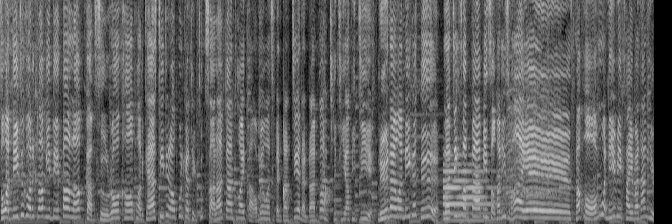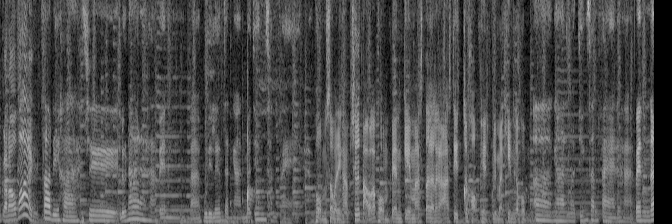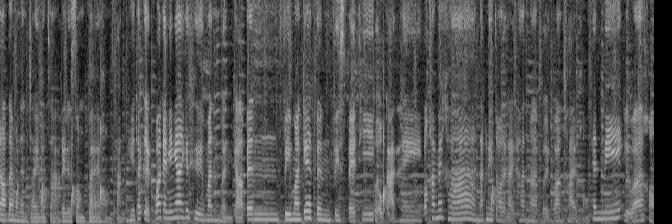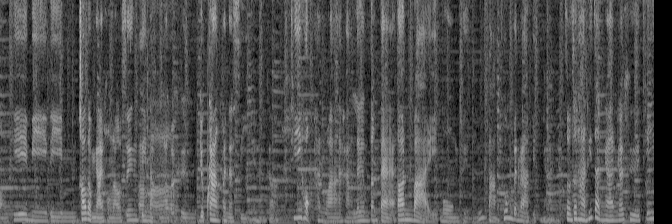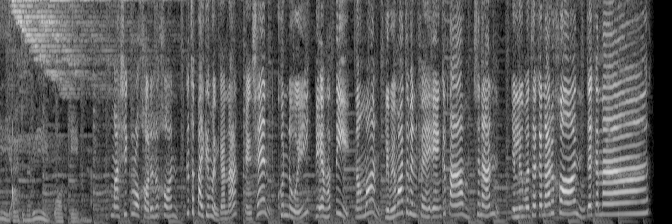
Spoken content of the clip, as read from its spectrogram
สวัสดีทุกคนครับยินดีต้อนรับกับสู่โรคอพอดแคสต์ที่ที่เราพูดกันถึงทุกสาระการทอยเต่าไม่ว่าจะเป็นดันเจียนดันดราก้อน TTRPG หรือในวันนี้ก็คือเมอร์จิ้งซันแฟร์ปี 2025 เย้ครับผมวันนี้มีใครมานั่งอยู่กับเราบ้าง สวัสดีค่ะ ชื่อลูน่านะคะ เป็นผู้ริเริ่มจัดงาน Merging Sun Fair ผมสวัสดีครับ ชื่อเต๋าครับผมเป็นเกมมาสเตอร์และก็อาร์ติสเจ้าของเพจกรีมาคินครับผมอ่างาน Merging Sun Fair นะคะเป็นได้รับแรงบันดาลใจมาจากเรเนซองแฟร์ของต่างประเทศถ้าเกิดว่ากันง่าย ๆ ก็คือมันเหมือนกับเป็นฟรีมาร์เก็ตเป็นฟรีสเปซที่เปิดโอกาสให้พ่อค้าแม่ค้า นักในจอหลาย ๆ ท่านมาเปิดวางขายของแฮนด์เมดหรือว่าของที่มีธีมเข้ากับงานของเรา ซึ่งธีมหลักของเราก็คือยุคกลางแฟนตาซีนะคะก็ที่6ธันวาค่ะเริ่มตั้งแต่ตอนบ่ายโมงถึง3ทุ่มเป็นเวลาปิดงาน ส่วนสถานที่จัดงานก็คือที่ Legendary War Game นะคะสมาชิกโรคอทุกคนก็จะไปกันเหมือนกันนะ อย่างเช่น คุณดุยดีเอ็มทัตติน้องม่อน หรือไม่ว่าจะเป็นเฟยเองก็ตาม ฉะนั้นอย่าลืมมาเจอกันนะทุกคน เจอกันนะ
